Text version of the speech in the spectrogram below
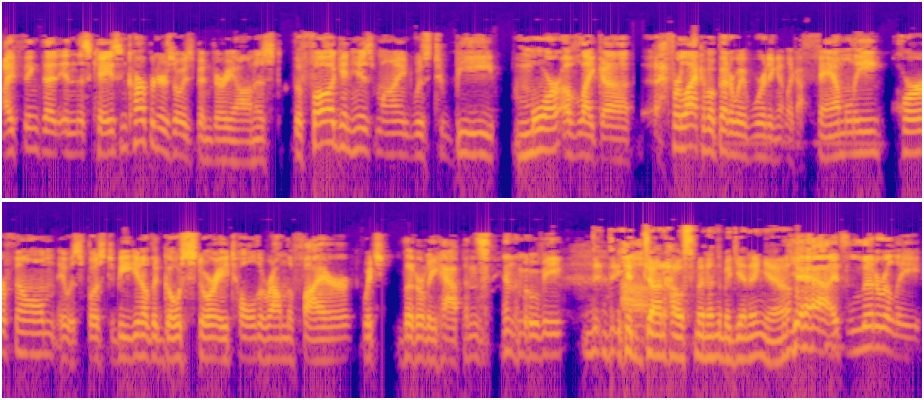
I think that in this case, and Carpenter's always been very honest. The fog in his mind was to be more of like a, for lack of a better way of wording it, like a family horror film. It was supposed to be, you know, the ghost story told around the fire, which literally happens in the movie. Uh, John Houseman in the beginning, yeah? Yeah, it's literally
